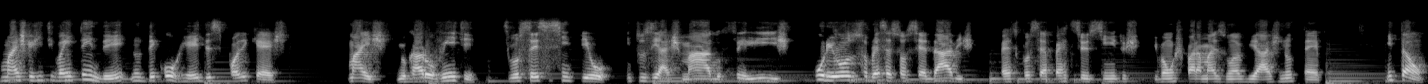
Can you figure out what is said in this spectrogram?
mas que a gente vai entender no decorrer desse podcast. Mas, meu caro ouvinte, se você se sentiu entusiasmado, feliz, curioso sobre essas sociedades, peço que você aperte seus cintos e vamos para mais uma viagem no tempo. Então,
